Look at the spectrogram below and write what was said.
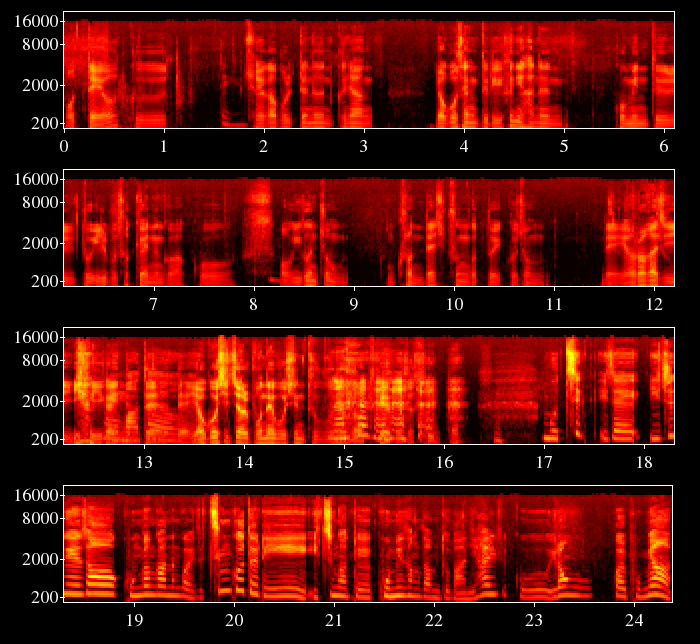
어때요? 그 네. 제가 볼 때는 그냥 여고생들이 흔히 하는 고민들도 일부 섞여 있는 것 같고 어 이건 좀, 좀 그런데 싶은 것도 있고 좀 네 여러 가지 이야기가 어, 있는데 맞아요. 네 여고 시절 보내보신 두 분은 어떻게 보셨습니까? 뭐, 치, 이제 이 중에서 공감 가는 거 이제 친구들이 이 친구한테 고민 상담도 많이 하고 이런 걸 보면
